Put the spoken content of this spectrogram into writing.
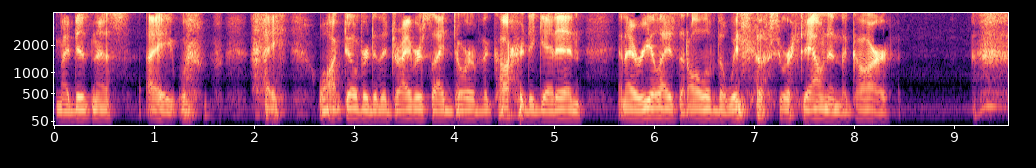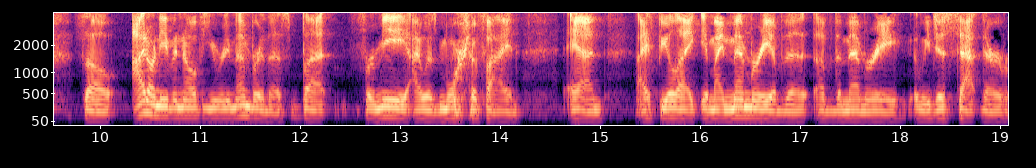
my business, I I walked over to the driver's side door of the car to get in, and I realized that all of the windows were down in the car. So I don't even know if you remember this, but for me, I was mortified, and I feel like in my memory of the of the memory, we just sat there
